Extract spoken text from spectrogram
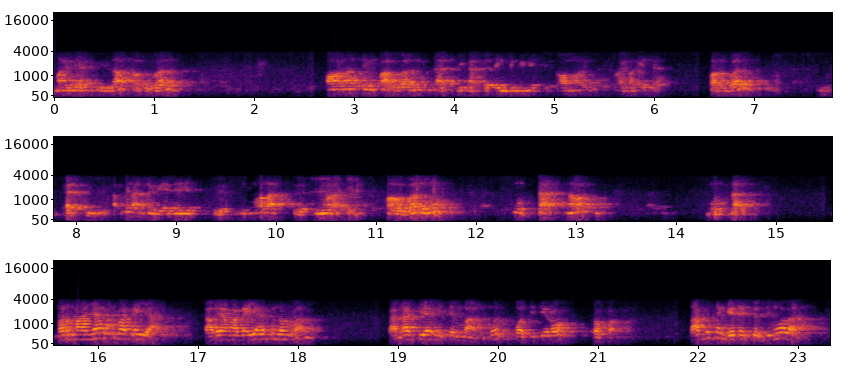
Maya bilang bahwa orang yang bahwa tadi ngasih tinggi ini di itu sesuai kok itu. Jadi, tapi langsung ini bersimulat, bersimulat. Bahwa mustad, no? Mustad. Normalnya kan pakai ya. Kalau yang pakai ya itu normal. Karena dia isim mangkut, posisi roh, rofa. Tapi tenggene bersimulat.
